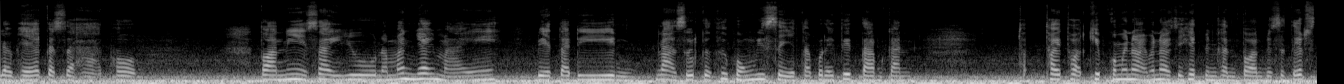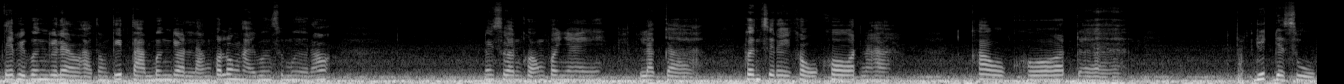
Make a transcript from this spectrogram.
แล้วแผลก็สะอาดพร้อม ตอนนี้ใส่อยู่น้ำมันใยไหม เบตาดีน ล่าสุดก็คือผงวิเศษถ้าผู้ใดติดตามกันถอยถอดคลิปก็ไม่น้อยไม่น้อยสิเฮ็ดเป็นขั้นตอนเป็นสเต็ปสเต็ปให้เบิ่งอยู่แล้วค่ะต้องติดตามเบิ่งย้อนหลังเพราะลงหายเบิ่งซุมือเนาะในส่วนของพ่อใหญ่แล้วก็เพิ่นสิได้เข้าคอร์สนะคะ เข้าคอร์ส เอ่อยุดยาสูบ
